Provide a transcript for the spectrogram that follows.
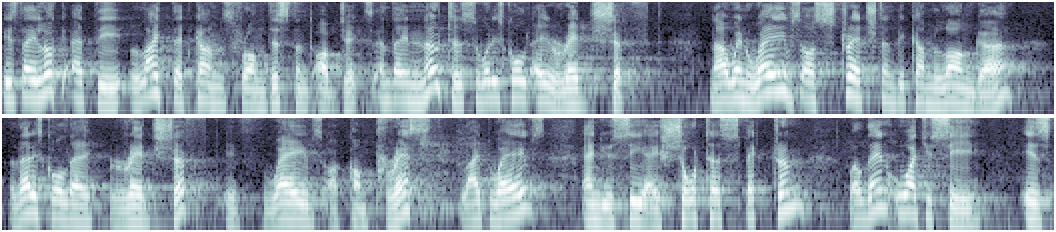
is they look at the light that comes from distant objects and they notice what is called a red shift. Now, when waves are stretched and become longer, that is called a red shift. If waves are compressed, light waves, and you see a shorter spectrum, well, then what you see is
